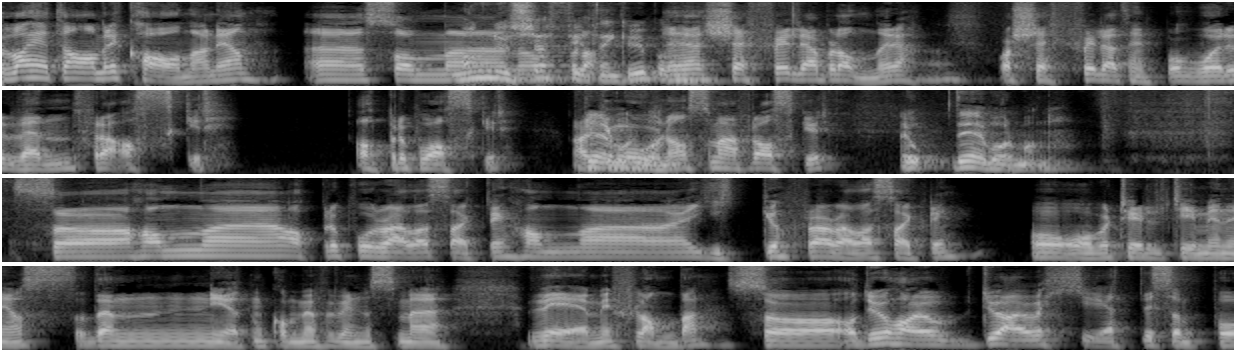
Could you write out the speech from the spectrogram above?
Hva heter han amerikaneren igjen? Uh, som, uh, Magnus Sheffield, tenker du på? Uh, Sheffield, jeg blander, jeg. Ja. Og Sheffield jeg tenker på. Vår venn fra Asker. Apropos Asker. Er det ikke moren hans som er fra Asker? Jo, det er vår mann. Så han, eh, Apropos Rally Cycling, han uh, gikk jo fra Rally Cycling og over til Team Ineos. Den nyheten kom i forbindelse med VM i Flandern. Så, og du, jo, du, er jo helt liksom på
